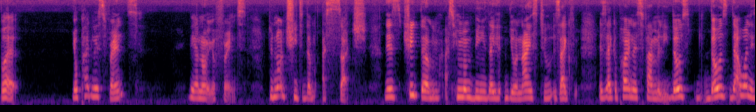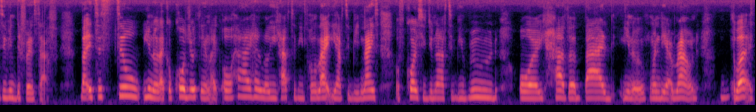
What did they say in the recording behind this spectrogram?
But your partner's friends they are not your friends. Do not treat them as such just treat them as human beings that you're nice to. It's like it's like a partner's family. Those those that one is even different stuff. But it is still you know like a cordial thing like oh hi hello you have to be polite you have to be nice. Of course you do not have to be rude or have a bad you know when they're around. But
